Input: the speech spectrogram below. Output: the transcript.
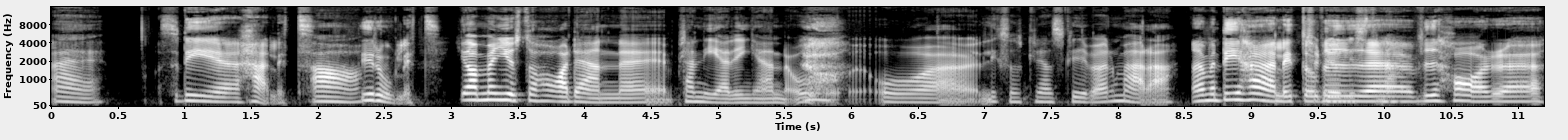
Nej. Så det är härligt. Ja. Det är roligt. Ja, men just att ha den eh, planeringen och, och liksom kunna skriva de här. Ja, men det är härligt och vi, eh, vi har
